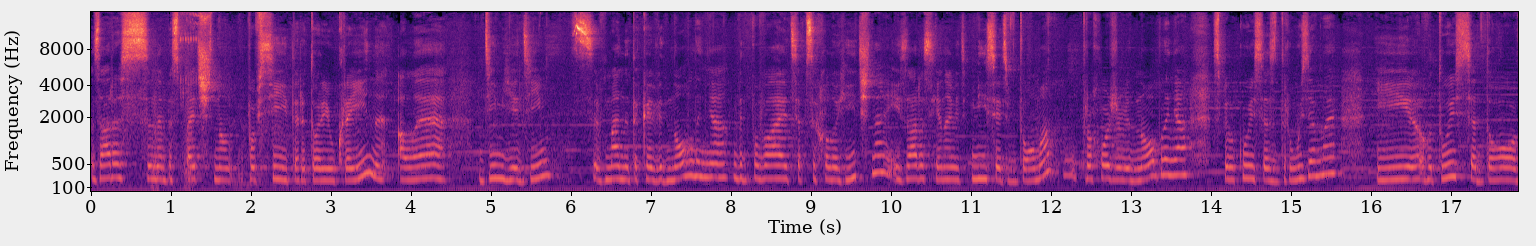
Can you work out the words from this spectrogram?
зараз небезпечно по всій території України, але дім є дім. В мене таке відновлення відбувається психологічне, і зараз я навіть місяць вдома проходжу відновлення, спілкуюся з друзями і готуюся до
